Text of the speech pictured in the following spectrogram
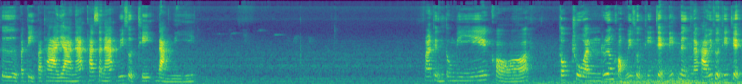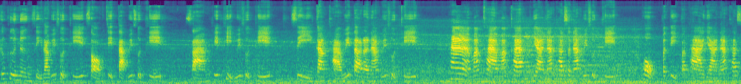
คือปฏิปทาญาณทัศนวิสุทธิดังนี้ มาถึงตรงนี้ขอ ทบทวนเรื่องของวิสุทธิ7นิดนึงนะคะ วิสุทธิ7ก็คือ 1. ศีลวิสุทธิ 2. จิตตวิสุทธิ 3. ทิฏฐิวิสุทธิ 4. กังขาวิตารณวิสุทธิ 5. มัคคามัคคะญาณทัศนวิสุทธิ 6. ปฏิปทาญาณทัศ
